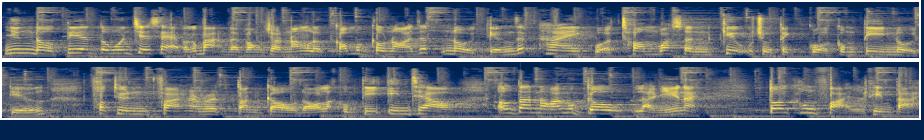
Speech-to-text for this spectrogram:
nhưng đầu tiên tôi muốn chia sẻ với các bạn về vòng tròn năng lực. Có một câu nói rất nổi tiếng, rất hay của Tom Watson, cựu chủ tịch của công ty nổi tiếng Fortune 500 toàn cầu, đó là công ty Intel. Ông ta nói một câu là như thế này, tôi không phải là thiên tài,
